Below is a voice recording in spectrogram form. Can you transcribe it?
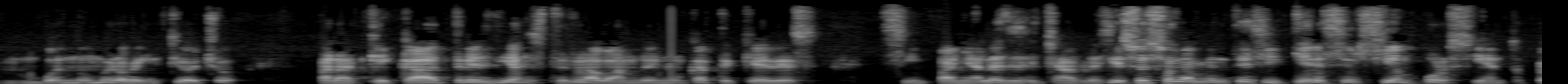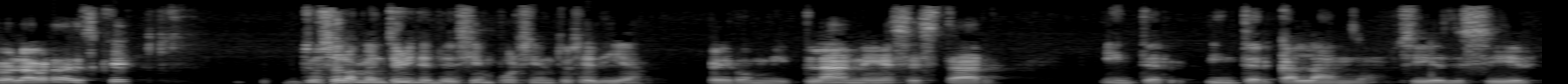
un buen número 28, para que cada 3 días estés lavando y nunca te quedes sin pañales desechables. Y eso es solamente si quieres ser 100%, pero la verdad es que yo solamente lo intenté 100% ese día, pero mi plan es estar intercalando, ¿sí? Es decir,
